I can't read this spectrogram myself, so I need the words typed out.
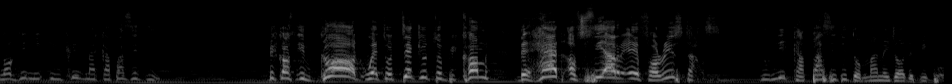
Lord, give me, increase my capacity. Because if God were to take you to become the head of CRA, for instance, you need capacity to manage all the people.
